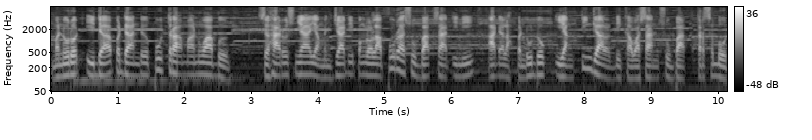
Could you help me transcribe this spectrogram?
Menurut Ida Pedande Putra Manuabe, seharusnya yang menjadi pengelola Pura Subak saat ini adalah penduduk yang tinggal di kawasan Subak tersebut.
